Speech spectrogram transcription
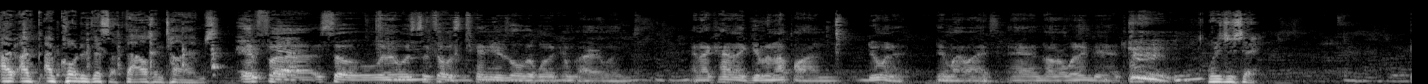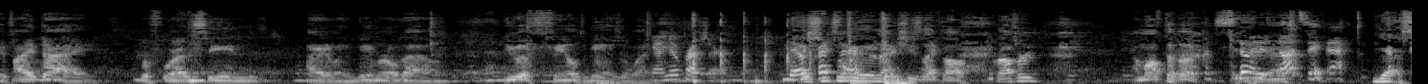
I I've, I've quoted this a thousand times. if uh, so when I was since I was ten years old, I wanted to come to Ireland, and I kind of given up on doing it in my life. And on our wedding day, I told her. Mm-hmm. What did you say? if I die before I've seen Ireland, the Emerald Isle, you have failed me as a wife. Yeah, no pressure. No And she told me pressure. the other night, she's like, oh, Crawford, I'm off the hook. So I did not say that. Yes.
